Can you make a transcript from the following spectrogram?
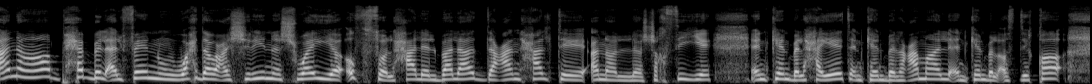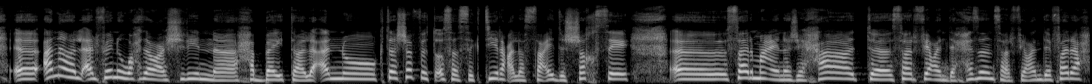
أنا بحب ال 2021 شوي أفصل حال البلد عن حالتي أنا الشخصية إن كان بالحياة إن كان بالعمل إن كان بالأصدقاء. أنا ال 2021 حبيتها لأنه اكتشفت قصص كتير على الصعيد الشخصي. صار معي نجاحات صار في عندي حزن صار في عندي فرح.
